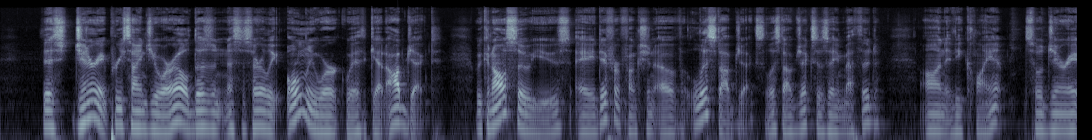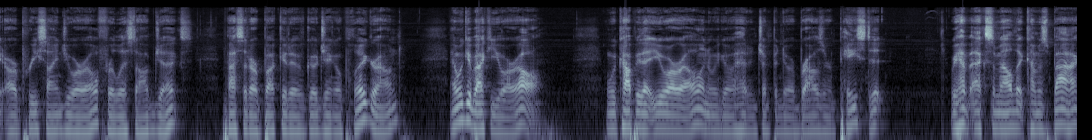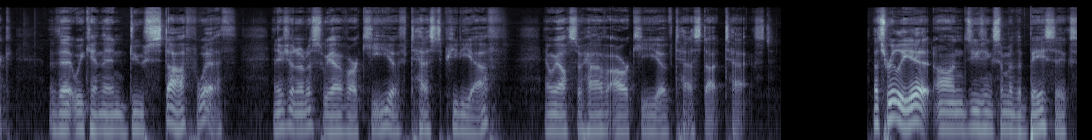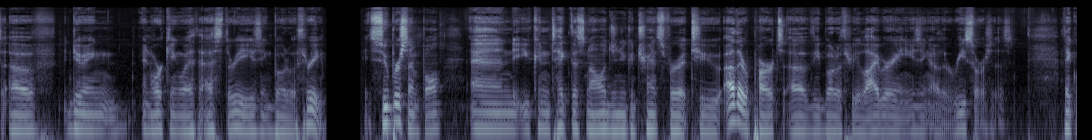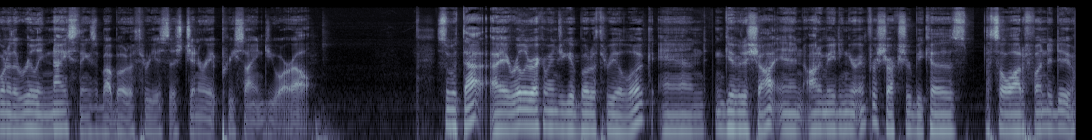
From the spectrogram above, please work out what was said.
This generate pre-signed URL doesn't necessarily only work with get object. We can also use a different function of list objects. List objects is a method on the client. So we'll generate our pre-signed URL for list objects, pass it our bucket of GoDjango Playground, and we get back a URL. And we copy that URL and we go ahead and jump into our browser and paste it. We have XML that comes back that we can then do stuff with. And if you'll notice, we have our key of test PDF and we also have our key of test.txt. That's really it on using some of the basics of doing and working with S3 using Boto 3. It's super simple and you can take this knowledge and you can transfer it to other parts of the Boto 3 library and using other resources. I think one of the really nice things about Boto 3 is this generate pre-signed URL. So with that, I really recommend you give Boto 3 a look and give it a shot in automating your infrastructure because that's a lot of fun to do.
